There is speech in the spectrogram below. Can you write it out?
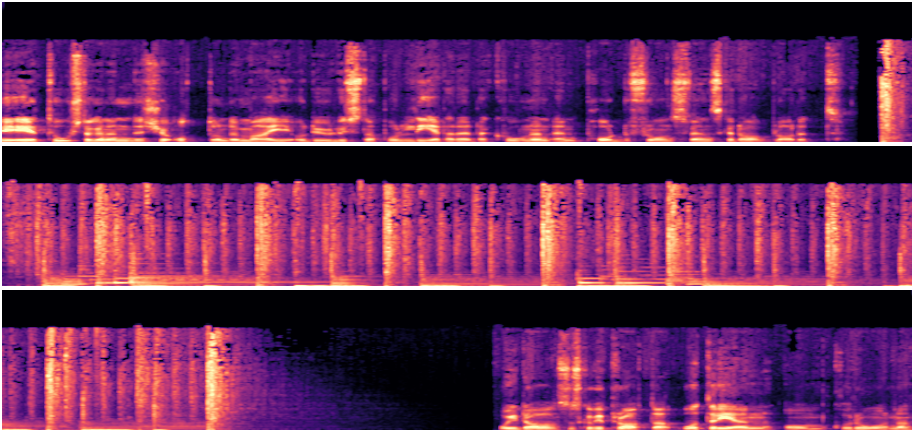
Det är torsdagen den 28 maj och du lyssnar på Ledarredaktionen, en podd från Svenska Dagbladet. Och idag så ska vi prata återigen om Corona.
